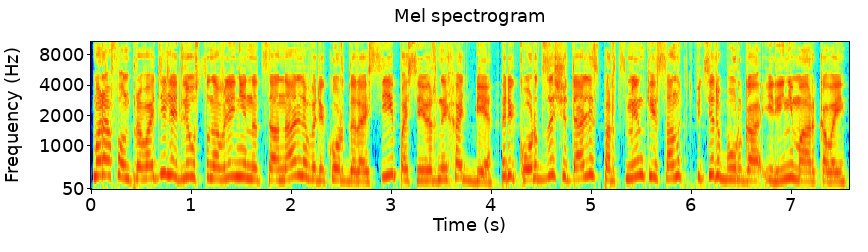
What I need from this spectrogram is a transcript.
Марафон проводили для установления национального рекорда России по северной ходьбе. Рекорд засчитали спортсменки Санкт-Петербурга Ирине Марковой.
